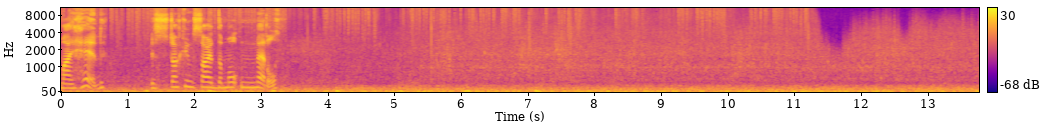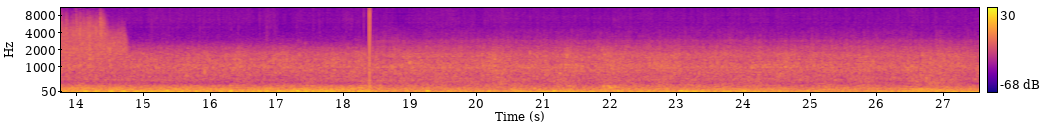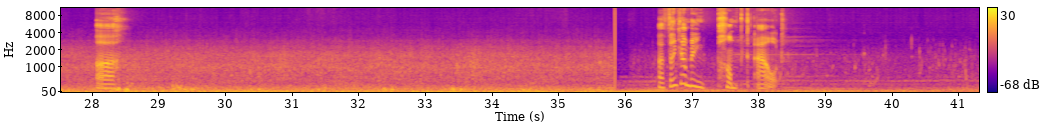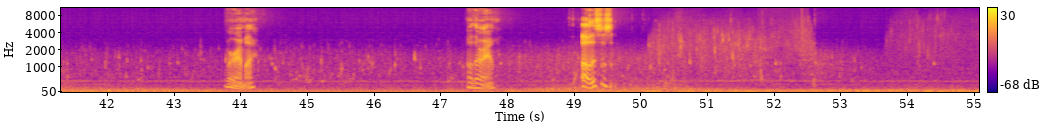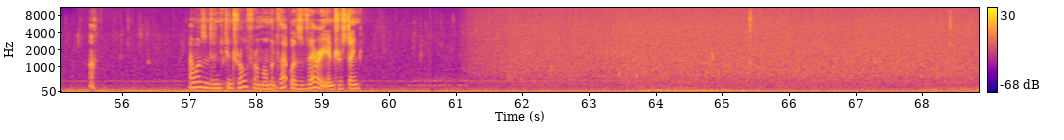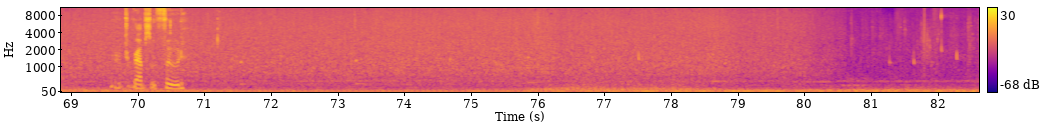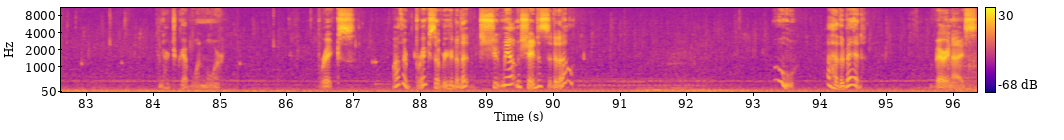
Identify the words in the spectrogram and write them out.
My head is stuck inside the molten metal. Uh... I think I'm being pumped out. Where am I? Oh, there I am. Oh, this is... Huh. I wasn't in control for a moment. That was very interesting. Grab some food. To grab one more. Bricks. Why are there bricks over here? Did it shoot me out in Shaded Citadel? Ooh, a heather bed. Very nice.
